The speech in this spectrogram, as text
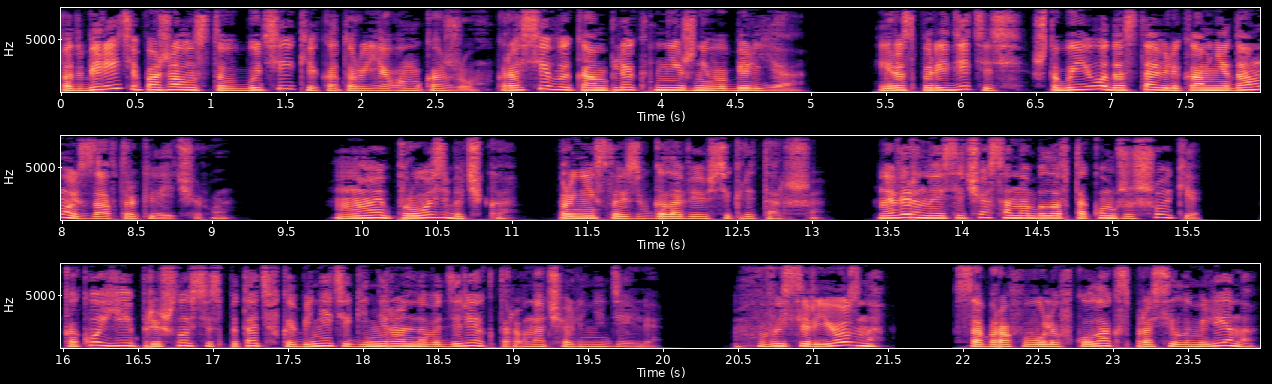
Подберите, пожалуйста, в бутике, который я вам укажу, красивый комплект нижнего белья и распорядитесь, чтобы его доставили ко мне домой завтра к вечеру». «Ну и просьбочка», — пронеслось в голове у секретарши. Наверное, сейчас она была в таком же шоке, какой ей пришлось испытать в кабинете генерального директора в начале недели. «Вы серьезно? собрав волю в кулак, спросила Милена,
